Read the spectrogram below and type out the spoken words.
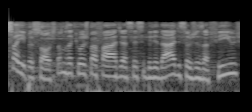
isso aí, pessoal. Estamos aqui hoje para falar de acessibilidade, seus desafios,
